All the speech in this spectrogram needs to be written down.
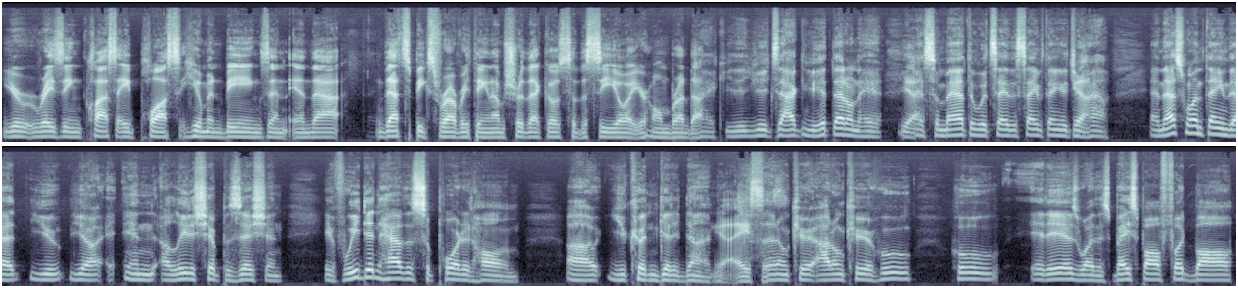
you're raising class A plus human beings, and and that that speaks for everything. And I'm sure that goes to the CEO at your home, Brenda. Thank you. You exactly you hit that on the head. Yeah. And Samantha would say the same thing at your Yeah. house. And that's one thing that you you know in a leadership position, if we didn't have the support at home, uh, you couldn't get it done. Yeah, I don't care. I don't care who who it is, whether it's baseball, football,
